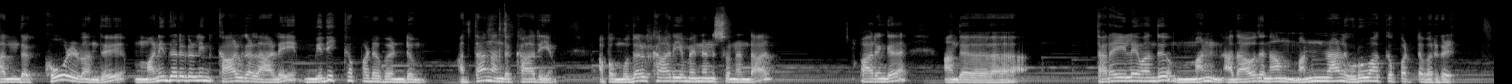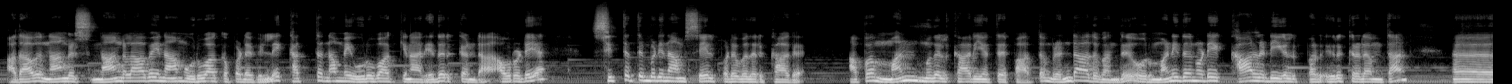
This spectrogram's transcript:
அந்த கோள் வந்து மனிதர்களின் கால்களாலே மிதிக்கப்பட வேண்டும். அதுதான் அந்த காரியம். அப்போ முதல் காரியம் என்னன்னு சொன்னால் பாருங்கள் அந்த தரையிலே வந்து மண் அதாவது நாம் மண்ணால் உருவாக்கப்பட்டவர்கள். அதாவது நாங்கள் நாங்களாவே நாம் உருவாக்கப்படவில்லை. கத்த நம்மை உருவாக்கினார். எதற்கண்டா? அவருடைய சித்தத்தின்படி நாம் செயல்படுவதற்காக. அப்போ மண் முதல் காரியத்தை பார்த்தோம். ரெண்டாவது வந்து ஒரு மனிதனுடைய காலடிகள் ப- இருக்கிற இடம்தான்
